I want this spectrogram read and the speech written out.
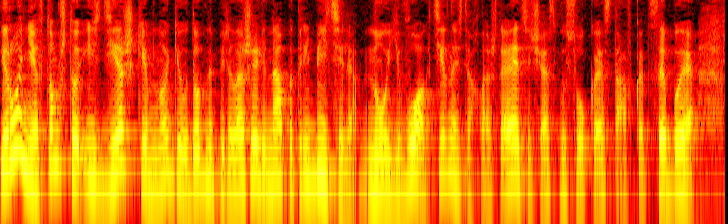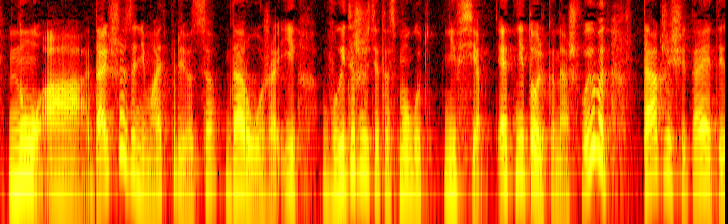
Ирония в том, что издержки многие удобно переложили на потребителя, но его активность охлаждает сейчас высокая ставка ЦБ. Ну а дальше занимать придется дороже, и выдержать это смогут не все. Это не только наш вывод, также считает и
